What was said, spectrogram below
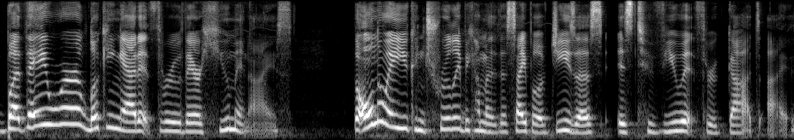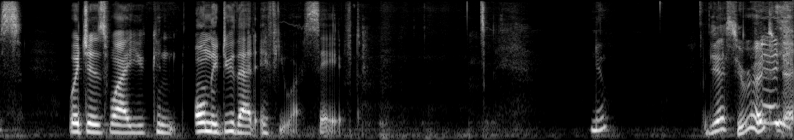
but they were looking at it through their human eyes. The only way you can truly become a disciple of Jesus is to view it through God's eyes, which is why you can only do that if you are saved. No? Yes, you're right. yeah,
